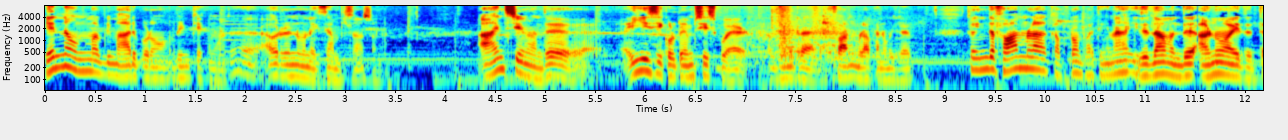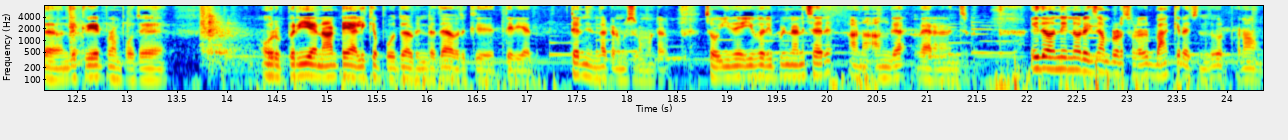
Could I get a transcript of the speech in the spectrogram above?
என்ன உண்மை அப்படி மாறுபடும் அப்படின்னு கேட்கும்போது அவர் ரெண்டு மூணு எக்ஸாம்பிள்ஸ் தான் சொன்னார். ஐன்ஸ்டீன் வந்து is equal to MC square அப்படின்ற ஃபார்முலா கண்டுபிடிக்கிறார். ஸோ இந்த ஃபார்முலாவுக்கு அப்புறம் பார்த்தீங்கன்னா இதுதான் வந்து அணு ஆயுதத்தை வந்து கிரியேட் பண்ண போகுது. ஒரு பெரிய நாட்டை அழிக்க போகுது அப்படின்றது அவருக்கு தெரியாது. தெரிஞ்சிருந்தால் கண்டுபிடிச்சிக்க மாட்டார். ஸோ இதை இவர் இப்படி நினச்சாரு. ஆனால் அங்கே வேறு நினச்சிருக்கு இதை வந்து இன்னொரு எக்ஸாம்பிளோட சொல்கிறார் பாக்கியராஜ் வந்து ஒரு படம்.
